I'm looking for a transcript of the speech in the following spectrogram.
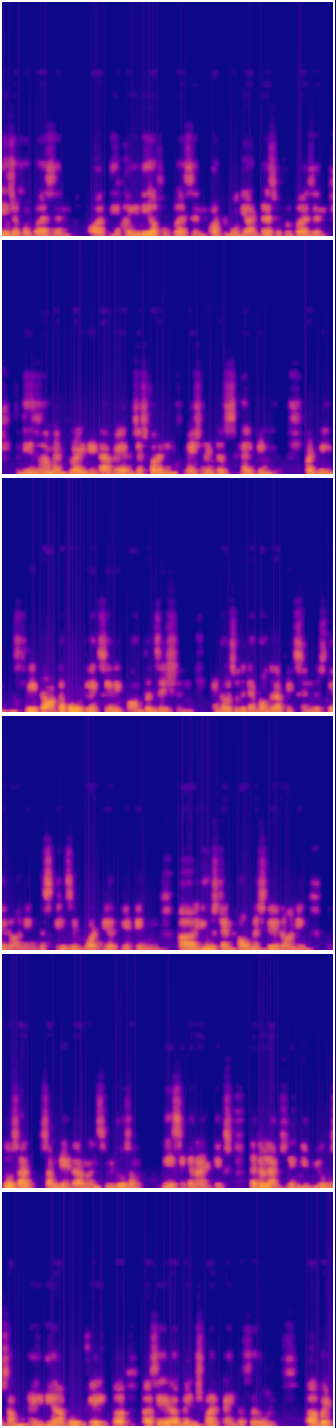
age of a person or the ID of a person or to know the address of a person. So these are some employee data where just for an information it is helping you. But we we talk about like say the compensation and also the demographics in which they're earning, the skill set what they are getting uh, used and how much they're earning. Those are some data once we do some basic analytics that will actually give you some idea about like uh, uh, say a benchmark kind of a role. Uh, but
